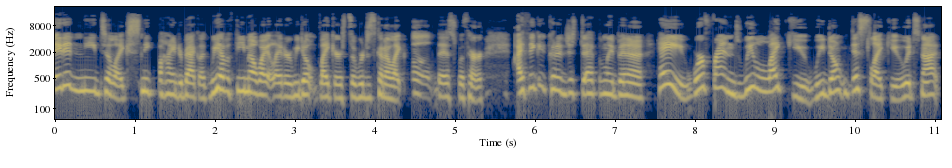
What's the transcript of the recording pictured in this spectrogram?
they didn't need to like sneak behind her back like we have a female white lighter and we don't like her so we're just gonna like oh this with her i think it could have just definitely been a hey we're friends we like you we don't dislike you it's not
